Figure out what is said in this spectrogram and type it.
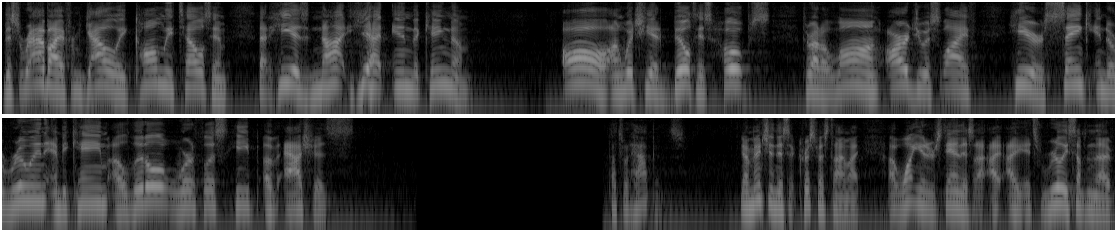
This rabbi from Galilee calmly tells him that he is not yet in the kingdom. All on which he had built his hopes throughout a long, arduous life here sank into ruin and became a little worthless heap of ashes. That's what happens. You know, I mentioned this at Christmas time. I, I want you to understand this. I, I, it's really something that I've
